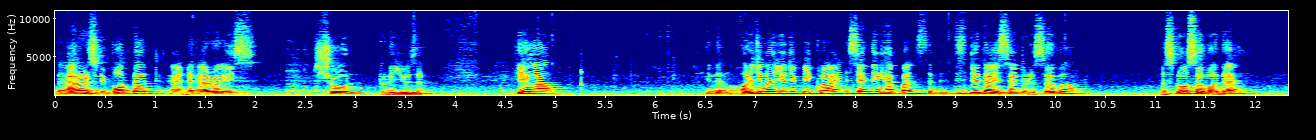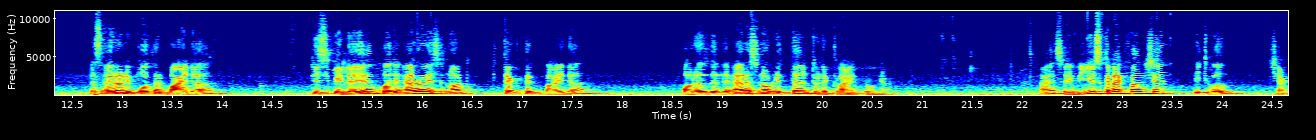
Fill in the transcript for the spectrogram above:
the error is reported, and the error is shown to the user. Here, in the original UDP client, same thing happens. This data is sent to the server. There's no server there. There's error reported by the TCP layer, but the error is not detected by the, or rather the error is not returned to the client program. Right, so if you use connect function, it will check.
